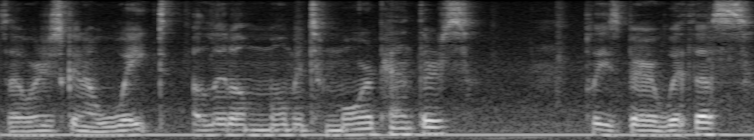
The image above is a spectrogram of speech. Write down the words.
So we're just going to wait a little moment more, Panthers. Please bear with us.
